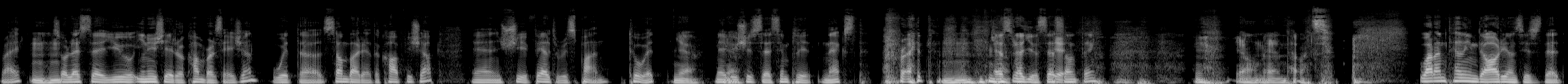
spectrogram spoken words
right? Mm-hmm. So let's say you initiate a conversation with uh, somebody at the coffee shop and she failed to respond to it. Yeah. Maybe yeah. you should say simply next, right? as soon as you said Mm-hmm. Yeah. something. Yeah. Oh man, that was. What I'm telling the audience is that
